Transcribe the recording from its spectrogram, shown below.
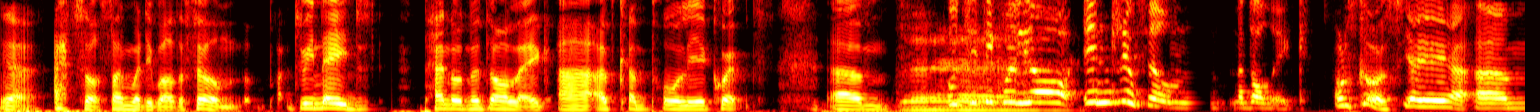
yeah. Eto, sa'n wedi weld y ffilm. Dwi'n neud penod nadolig a I've come poorly equipped. Um, uh... Wyt ti wedi gwylio unrhyw ffilm nadolig? Wrth gwrs, ie, ie, ie. Um,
